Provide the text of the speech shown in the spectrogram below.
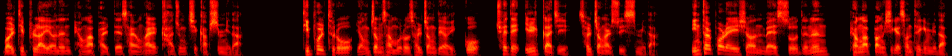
멀티플라이어는 병합할 때 사용할 가중치 값입니다. 디폴트로 0.3으로 설정되어 있고 최대 1까지 설정할 수 있습니다. 인터퍼레이션 메소드는 병합 방식의 선택입니다.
